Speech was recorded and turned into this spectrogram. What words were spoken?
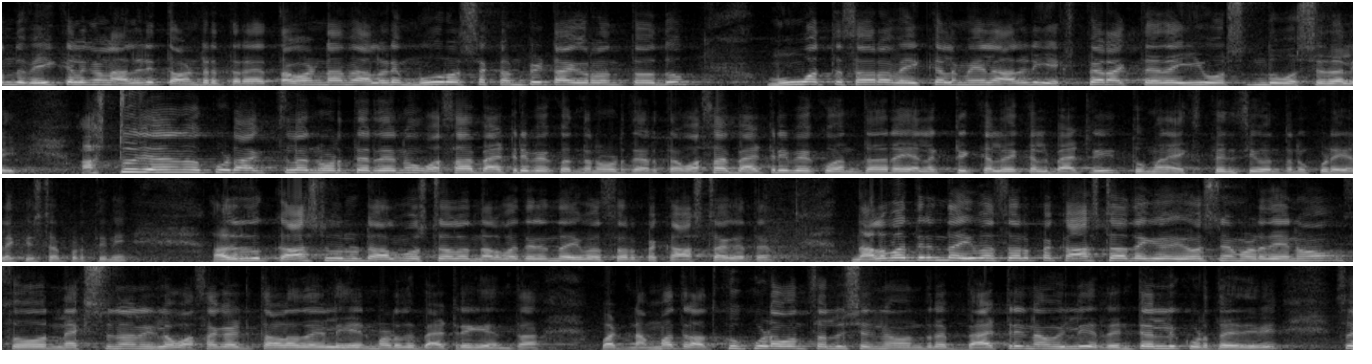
ಒಂದು ವೆಹಿಕಲ್ಗಳನ್ನ ಆಲ್ರೆಡಿ ತೊಗೊಂಡಿರ್ತಾರೆ. ತಗೊಂಡಾಮೇಲೆ ಆಲ್ರೆಡಿ ಮೂರು ವರ್ಷ ಕಂಪ್ಲೀಟ್ ಆಗಿರುವಂಥದ್ದು ಮೂವತ್ತು ಸಾವಿರ ವೆಹಿಕಲ್ ಮೇಲೆ ಆಲ್ರೆಡಿ ಎಕ್ಸ್ಪೈರ್ ಆಗ್ತಾ ಇದೆ ಈ ವರ್ಷದ ವರ್ಷದಲ್ಲಿ. ಅಷ್ಟು ಜನನೂ ಕೂಡ ಆಗ್ತಿಲ್ಲ ನೋಡ್ತಾ ಇರೋದೇನು ಹೊಸ ಬ್ಯಾಟ್ರಿ ಬೇಕು ಅಂತ ನೋಡ್ತಾ ಇರ್ತಾರೆ. ಹೊಸ ಬ್ಯಾಟ್ರಿ ಬೇಕು ಅಂತಂದರೆ ಎಲೆಕ್ಟ್ರಿಕಲ್ ವೆಹಿಕಲ್ ಬ್ಯಾಟ್ರಿ ತುಂಬಾ ಎಕ್ಸ್ಪೆನ್ಸಿವ್ ಅಂತಲೂ ಕೂಡ ಹೇಳಕ್ಕೆ ಇಷ್ಟಪಡ್ತೀನಿ. ಅದ್ರದ್ದು ಕಾಸ್ಟ್ ಬಂದ್ಬಿಟ್ಟು ಆಲ್ಮೋಸ್ಟ್ ಆಲ್ ನಲ್ವತ್ತರಿಂದ ಐವತ್ತು ಸಾವಿರ ರೂಪಾಯಿ ಕಾಸ್ಟ್ ಆಗುತ್ತೆ. ನಲ್ವತ್ತರಿಂದ ಐವತ್ತು ಸಾವಿರ ರೂಪಾಯಿ ಕಾಸ್ಟ್ ಆದಾಗ ಯೋಚನೆ ಮಾಡೋದೇನು? ಸೊ ನೆಕ್ಸ್ಟ್ ನಾನು ಇಲ್ಲ ಹೊಸ ಗಾಡಿ ತಗೊಳ್ಳೋದ ಇಲ್ಲಿ ಏನು ಮಾಡೋದು ಬ್ಯಾಟ್ರಿಗೆ ಅಂತ. ಬಟ್ ನಮ್ಮ ಹತ್ರ ಅದಕ್ಕೂ ಕೂಡ ಒಂದು ಸೊಲ್ಯೂಷನ್ ಅಂದರೆ ಬ್ಯಾಟ್ರಿ ನಾವು ಇಲ್ಲಿ ರೆಂಟಲ್ಲಿ ಕೊಡ್ತಾ ಇದ್ದೀವಿ ಸೊ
